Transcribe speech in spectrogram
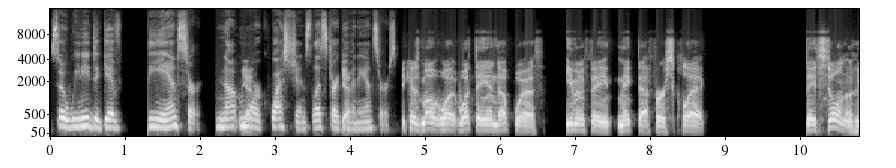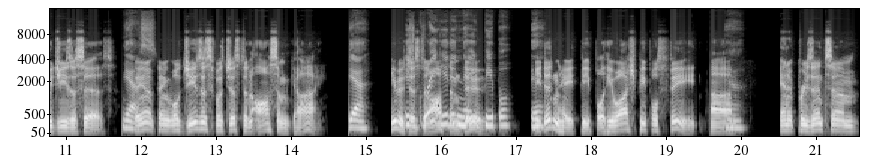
So we need to give the answer, not yeah. more questions. Let's start yeah. giving answers. Because mo- what what they end up with, even if they make that first click, they still don't know who Jesus is. Yes. They end up thinking, well, Jesus was just an awesome guy. Yeah. He was He's just great. an awesome he didn't dude. Hate people. Yeah. He didn't hate people. He washed people's feet. Um, yeah. And it presents him.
